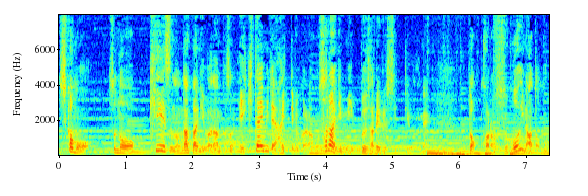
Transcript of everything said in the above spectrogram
しかも、その、ケースの中にはなんかその液体みたいに入ってるから、さらに密封されるしっていうかね。だからすごいなと思っ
